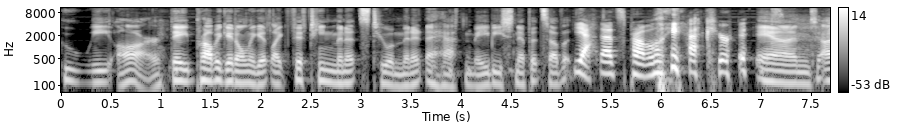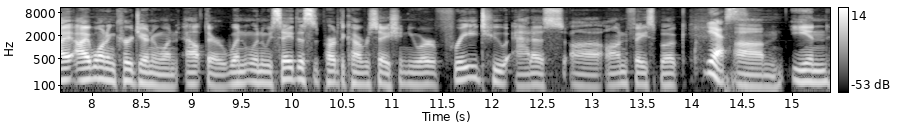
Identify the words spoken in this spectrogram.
who we are they probably get only get like 15 minutes to a minute and a half maybe snippets of it yeah, that's probably accurate. And I, I want to encourage everyone out there when, when we say this is part of the conversation, you are free to add us uh, on Facebook. Yes. Um, Eian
